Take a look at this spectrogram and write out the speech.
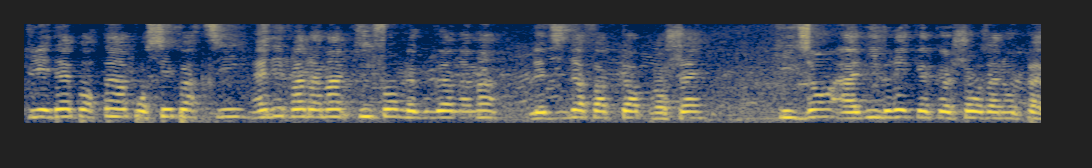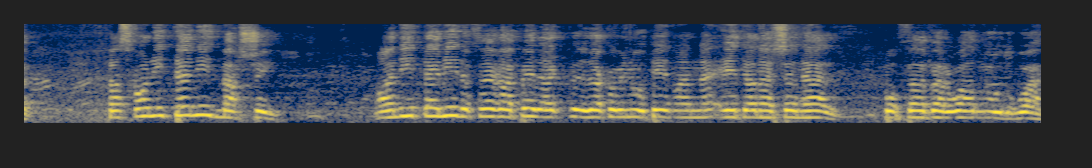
qu'il est important pour ces partis, indépendamment qui forme le gouvernement le 19 octobre prochain, qu'ils ont à livrer quelque chose à nos peuples. Parce qu'on est tanné de marcher. On est tanné de faire appel à la communauté interna- internationale pour faire valoir nos droits.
